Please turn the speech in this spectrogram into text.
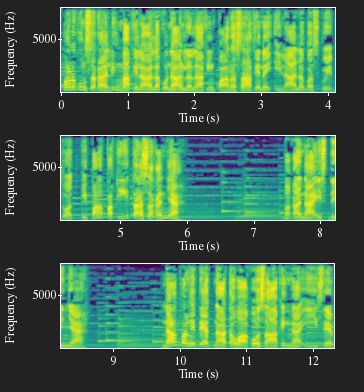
para kung sakaling makilala ko na ang lalaking para sa akin ay ilalabas ko ito at ipapakita sa kanya. Baka nais din niya. Napangiti at natawa ko sa aking naisip.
